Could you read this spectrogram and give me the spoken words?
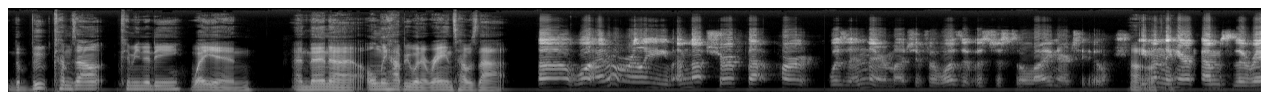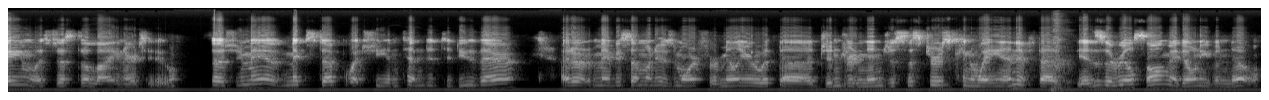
the boot comes out. Community weigh in, and then uh, only happy when it rains. How's that? uh well I don't really I'm not sure if that part was in there much. If it was, it was just a line or two. Oh, Even the Here Comes the Rain was just a line or two. So she may have mixed up what she intended to do there. I don't. Maybe someone who's more familiar with the Ginger Ninja Sisters can weigh in if that is a real song. I don't even know.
